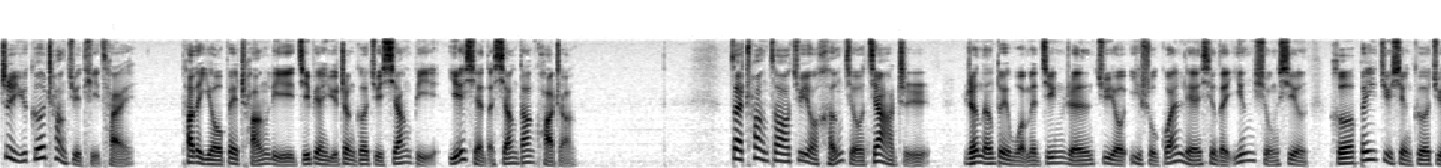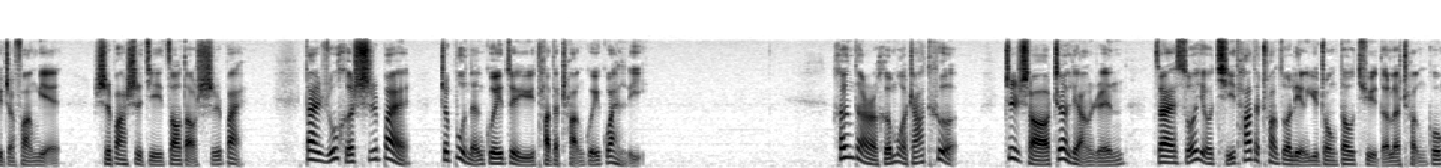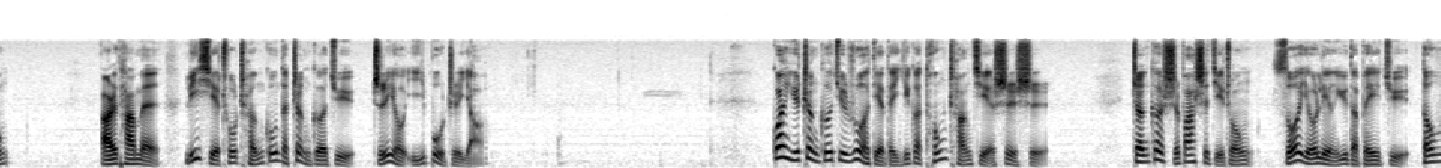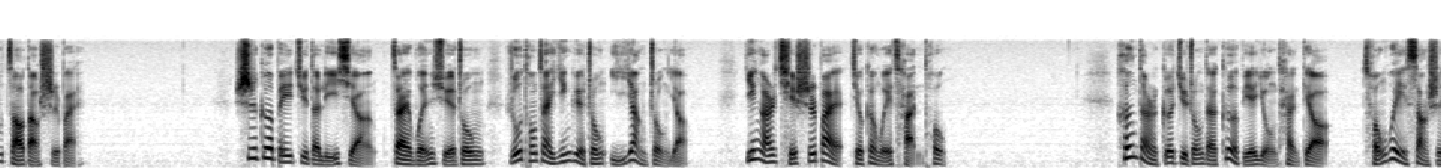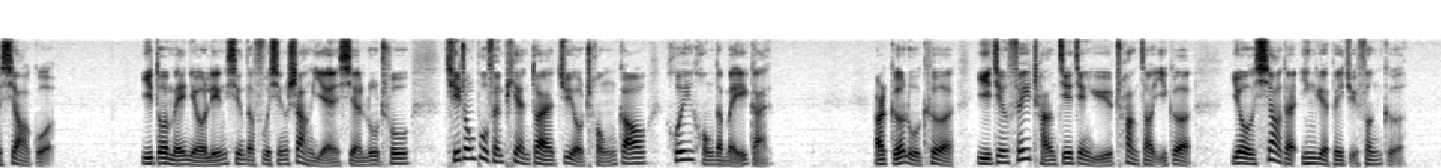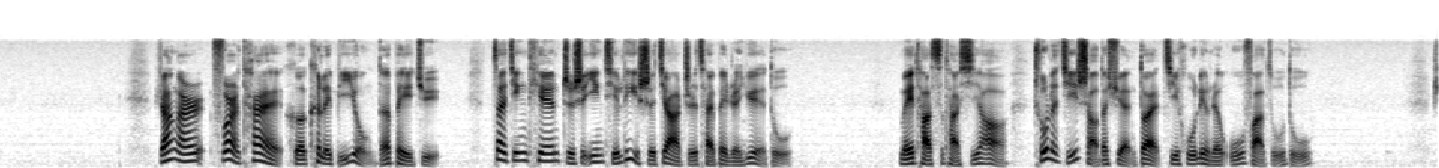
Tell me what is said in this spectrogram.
至于歌唱剧题材，它的有悖常理，即便与正歌剧相比，也显得相当夸张。在创造具有恒久价值。仍能对我们惊人、具有艺术关联性的英雄性和悲剧性歌剧这方面，18世纪遭到失败。但如何失败，这不能归罪于他的常规惯例。亨德尔和莫扎特，至少这两人在所有其他的创作领域中都取得了成功，而他们离写出成功的正歌剧只有一步之遥。关于正歌剧弱点的一个通常解释是。整个18世纪中，所有领域的悲剧都遭到失败。诗歌悲剧的理想在文学中如同在音乐中一样重要，因而其失败就更为惨痛。亨德尔歌剧中的个别咏叹调从未丧失效果，伊多梅纽零星的复兴上演，显露出其中部分片段具有崇高恢宏的美感，而格鲁克已经非常接近于创造一个。有效的音乐悲剧风格。然而，伏尔泰和克雷比永的悲剧，在今天只是因其历史价值才被人阅读。梅塔斯塔西奥除了极少的选段，几乎令人无法足读。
